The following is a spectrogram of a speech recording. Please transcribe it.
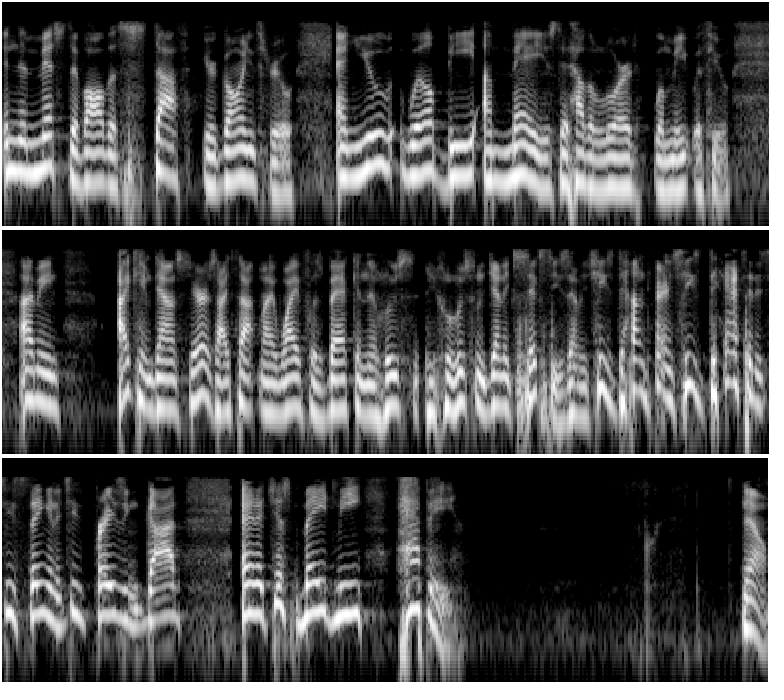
in the midst of all the stuff you're going through, and you will be amazed at how the Lord will meet with you. I mean, I came downstairs. I thought my wife was back in the hallucinogenic 60s. I mean, she's down there and she's dancing and she's singing and she's praising God. And it just made me happy. Now,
